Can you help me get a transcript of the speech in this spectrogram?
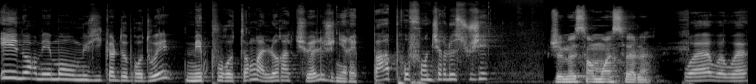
énormément au musical de Broadway, mais pour autant, à l'heure actuelle, je n'irai pas approfondir le sujet. Je me sens moins seul. Ouais, ouais, ouais.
